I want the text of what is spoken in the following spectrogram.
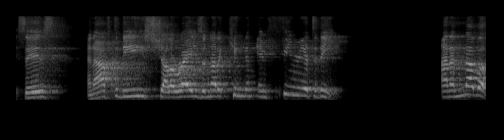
It says, And after these shall arise another kingdom inferior to thee, and another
